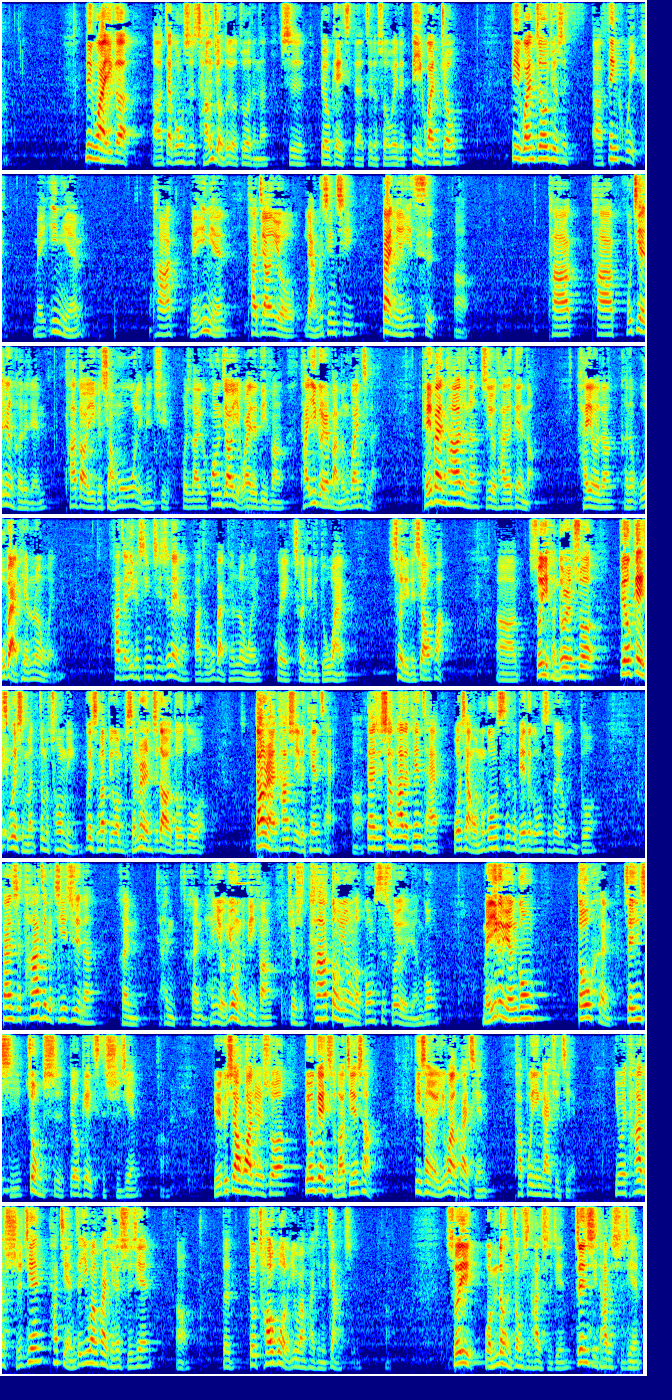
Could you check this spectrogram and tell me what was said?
另外一个。啊，在公司长久都有做的呢，是 Bill Gates 的这个所谓的闭关周。闭关周就是啊，Think Week，每一年，他每一年他将有两个星期，半年一次啊，他他不见任何的人，他到一个小木屋里面去，或者到一个荒郊野外的地方，他一个人把门关起来，陪伴他的呢只有他的电脑，还有呢可能五百篇论文。他在一个星期之内呢，把这五百篇论文会彻底的读完，彻底的消化，啊，所以很多人说，Bill Gates 为什么这么聪明？为什么比我们什么人知道的都多？当然，他是一个天才啊，但是像他的天才，我想我们公司和别的公司都有很多。但是他这个机制呢，很很很很有用的地方，就是他动用了公司所有的员工，每一个员工都很珍惜重视 Bill Gates 的时间。有一个笑话，就是说，Bill Gates 走到街上，地上有一万块钱，他不应该去捡，因为他的时间，他捡这一万块钱的时间啊的都超过了一万块钱的价值，所以我们都很重视他的时间，珍惜他的时间。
